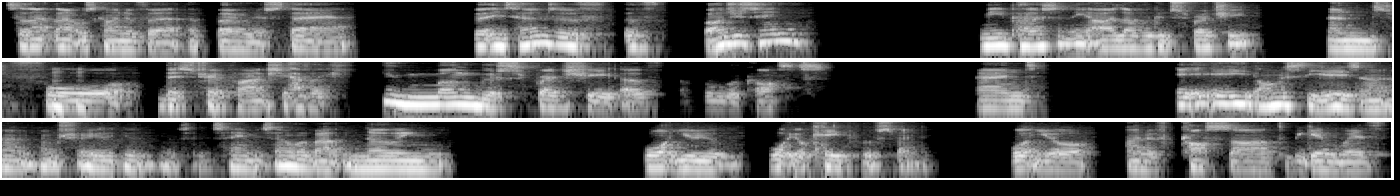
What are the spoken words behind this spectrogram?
So that, that was kind of a, a bonus there. But in terms of, of budgeting, me personally, I love a good spreadsheet. And for mm-hmm. this trip, I actually have a humongous spreadsheet of, of all the costs. And it, it honestly is. I, am sure you'll, you'll say the same. It's all about knowing what you what you're capable of spending, what your kind of costs are to begin with,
